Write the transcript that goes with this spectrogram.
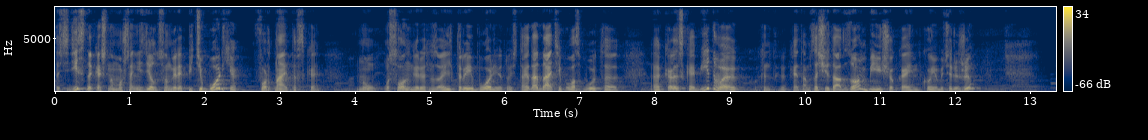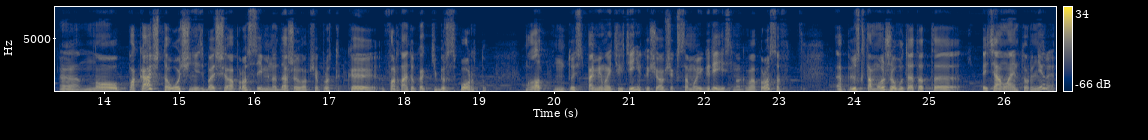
То есть единственное, конечно, может они сделают, условно говоря, пятиборье фортнайтовское, ну, условно говоря, это называют, или троеборье, то есть тогда, да, типа у вас будет э, э королевская битва, какая там защита от зомби, еще какой-нибудь режим, Э, но пока что очень есть большие вопросы именно даже вообще просто к Fortnite как к киберспорту. Мало, ну, то есть помимо этих денег еще вообще к самой игре есть много вопросов. Э, плюс к тому же вот этот, э, эти онлайн-турниры,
